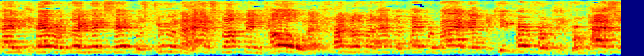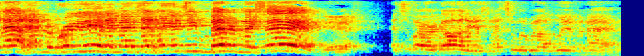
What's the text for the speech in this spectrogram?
hey, everything they said was true, and the half's not been told. I know about having a paper bag up to keep her from, from passing out, having to breathe in, they said, hey, it's even better than they said. Yes. That's the way our God is, and that's the way we ought to live and act.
